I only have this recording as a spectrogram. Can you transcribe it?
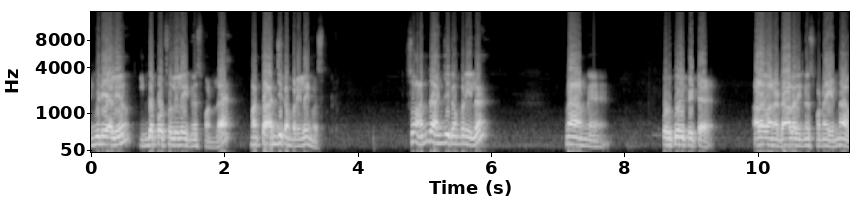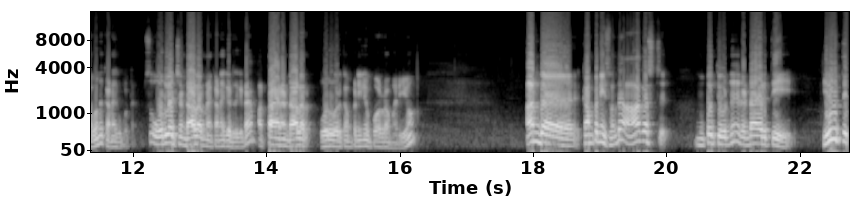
என்விடியாலையும் இந்த போர்ட்ஃபோலியோல இன்வெஸ்ட் பண்ணல. மற்ற அஞ்சு கம்பெனியில் இன்வெஸ்ட் பண்ணேன் ஸோ அந்த அஞ்சு கம்பெனியில் நான் ஒரு குறிப்பிட்ட அளவான டாலர் இன்வெஸ்ட் பண்ணால் என்ன ஆகும்னு கணக்கு போட்டேன். ஸோ ஒரு லட்சம் டாலர் நான் கணக்கு எடுத்துக்கிட்டேன். பத்தாயிரம் டாலர் ஒரு ஒரு கம்பெனிலையும் போடுற மாதிரியும். அந்த கம்பெனிஸ் வந்து ஆகஸ்ட் முப்பத்தி ஒன்று ரெண்டாயிரத்தி இருபத்தி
